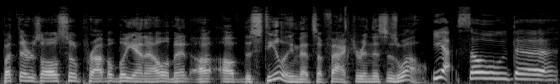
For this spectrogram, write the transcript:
but there's also probably an element of, of the stealing that's a factor in this as well. Yeah, so the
